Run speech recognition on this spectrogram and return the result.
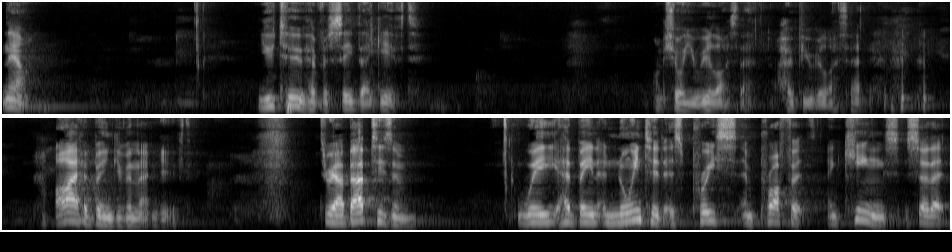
Now, you too have received that gift. I'm sure you realize that. I hope you realize that. I have been given that gift. Through our baptism, we have been anointed as priests and prophets and kings so that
